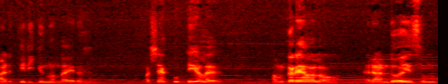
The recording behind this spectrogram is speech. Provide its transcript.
അടുത്തിരിക്കുന്നുണ്ടായിരുന്നു. പക്ഷെ കുട്ടികൾ നമുക്കറിയാമല്ലോ രണ്ടു വയസ്സും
